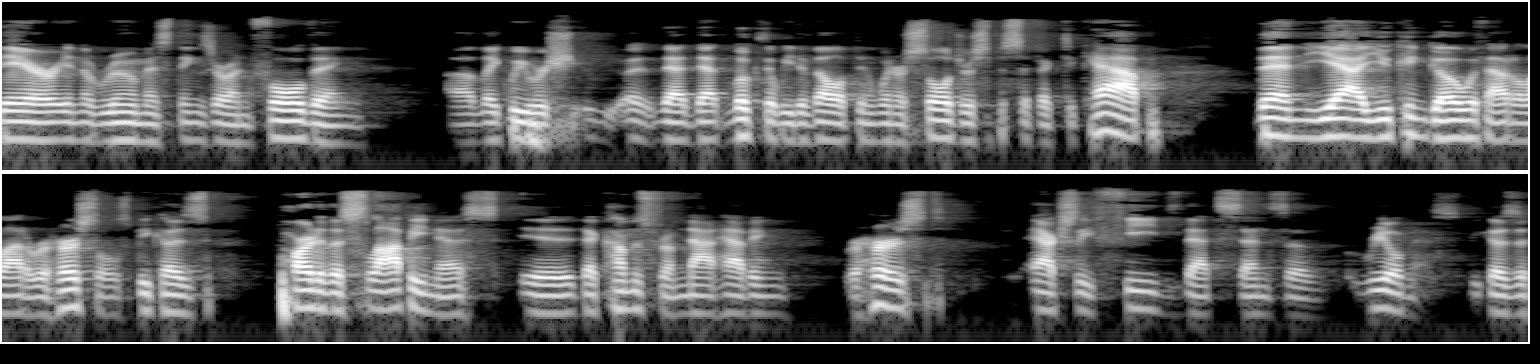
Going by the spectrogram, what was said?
there in the room as things are unfolding, uh, like we were, sh- uh, that, that look that we developed in Winter Soldier specific to Cap, then yeah, you can go without a lot of rehearsals because part of the sloppiness is, that comes from not having rehearsed actually feeds that sense of realness because you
